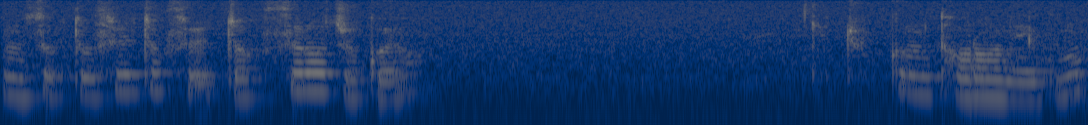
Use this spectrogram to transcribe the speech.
눈썹도 슬쩍슬쩍 쓸어주고요. 조금 덜어내고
